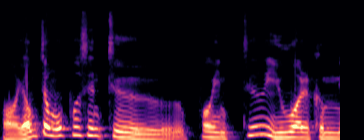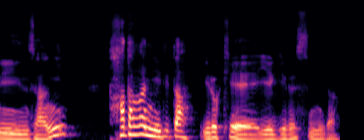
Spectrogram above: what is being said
어, 0.5%포인트 6월 금리 인상이 타당한 일이다. 이렇게 얘기를 했습니다.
